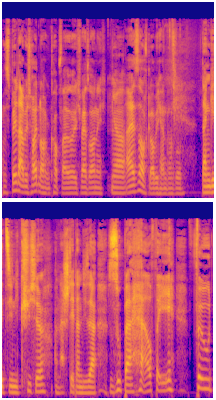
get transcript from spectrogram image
Das Bild habe ich heute noch im Kopf, also ich weiß auch nicht. Ja. Aber es ist auch, glaube ich, einfach so. Dann geht sie in die Küche und da steht dann dieser super healthy Food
